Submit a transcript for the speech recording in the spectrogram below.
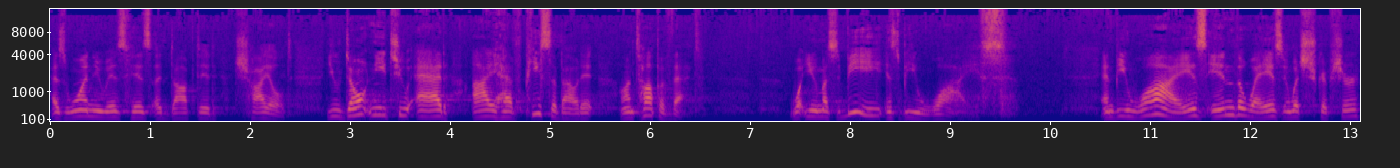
as one who is his adopted child. You don't need to add, I have peace about it, on top of that. What you must be is be wise. And be wise in the ways in which Scripture,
